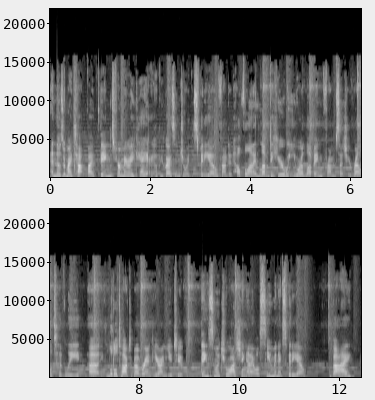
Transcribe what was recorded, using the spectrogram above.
And those are my top 5 things from Mary Kay. I hope you guys enjoyed this video, found it it helpful, and I'd love to hear what you are loving from such a relatively uh, little talked about brand here on YouTube. Thanks so much for watching, and I will see you in my next video. Bye!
